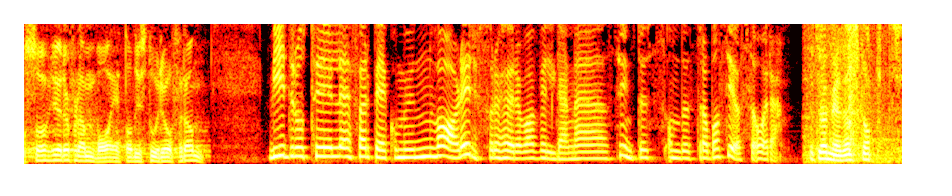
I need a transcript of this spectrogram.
også gjøre, for de var et av de store ofrene. Vi dro til Frp-kommunen Hvaler for å høre hva velgerne syntes om det strabasiøse året. Jeg tror media har skapt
